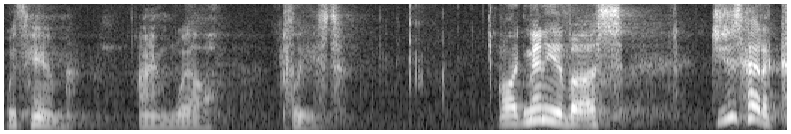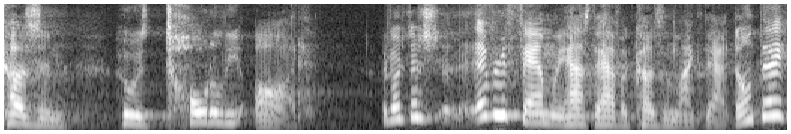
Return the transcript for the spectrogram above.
With him I am well pleased. Like many of us, Jesus had a cousin who was totally odd. Every family has to have a cousin like that, don't they?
